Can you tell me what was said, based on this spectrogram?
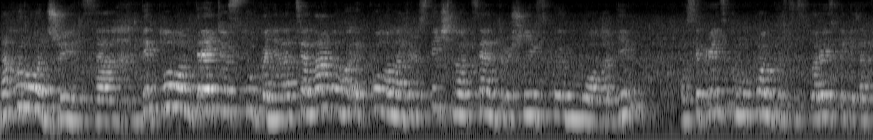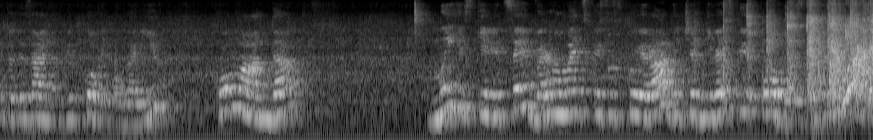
нагороджуються дипломом третього ступеня Національного еколого-туристичного центру учнівської молоді у всеукраїнському конкурсі з флористики та фітодизайну квітковий оберіг. Команда Мигівський ліцей Берегометської сільської ради Чернівецької області. Будь ласка,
